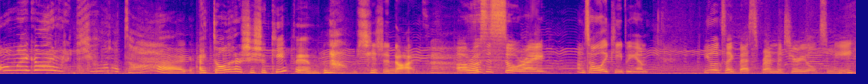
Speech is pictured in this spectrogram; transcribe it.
Oh my god, what a cute little dog. I told her she should keep him. No, she should not. Uh, oh, Rosa's so right. I'm totally keeping him. He looks like best friend material to me.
